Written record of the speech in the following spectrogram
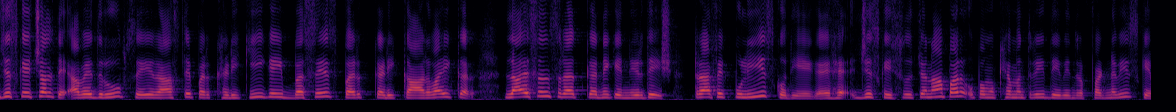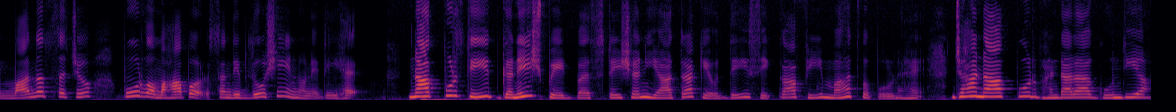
जिसके चलते अवैध रूप से रास्ते पर खड़ी की गई बसेस पर कड़ी कार्रवाई कर लाइसेंस रद्द करने के निर्देश ट्रैफ़िक पुलिस को दिए गए हैं, जिसकी सूचना पर उप मुख्यमंत्री देवेंद्र फडणवीस के मानव सचिव पूर्व महापौर संदीप जोशी इन्होंने दी है। नागपुर स्थित गणेश पेट बस स्टेशन यात्रा के उद्देश्य से काफ़ी महत्वपूर्ण है, जहाँ नागपुर, भंडारा, गोंदिया,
